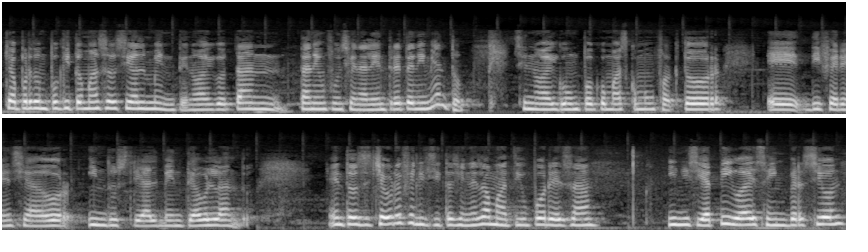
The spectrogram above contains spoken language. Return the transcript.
que aporta un poquito más socialmente, no algo tan, tan en función al entretenimiento, sino algo un poco más como un factor diferenciador industrialmente hablando. Entonces, chévere, felicitaciones a Matthew por esa iniciativa, esa inversión.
